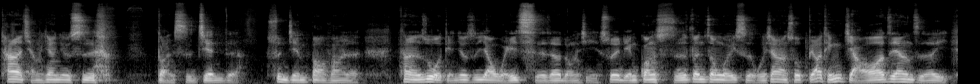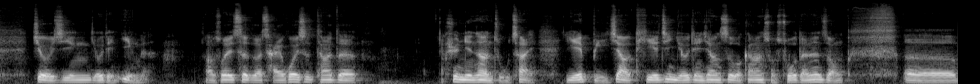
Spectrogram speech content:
他的强项就是 短时间的瞬间爆发的，他的弱点就是要维持这个东西，所以连光十分钟维持，我向他说不要停脚哦，这样子而已就已经有点硬了啊，所以这个才会是他的训练上的主菜，也比较贴近，有点像是我刚刚所说的那种呃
